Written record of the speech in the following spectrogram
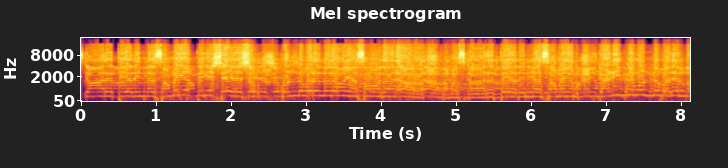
നമസ്കാരത്തെ അതിന്റെ സമയത്തിന് ശേഷം കൊണ്ടുവരുന്നതായ സോദര നമസ്കാരത്തെ അതിന്റെ സമയം കഴിഞ്ഞു കൊണ്ടുവരുന്ന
